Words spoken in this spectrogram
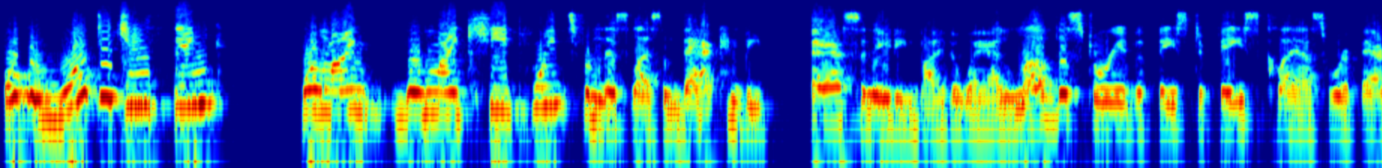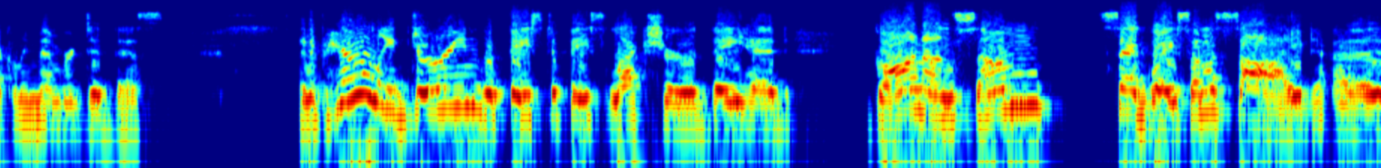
Or, or what did you think were my, were my key points from this lesson? That can be fascinating, by the way. I love the story of a face-to-face -face class where a faculty member did this. And apparently during the face-to-face -face lecture, they had gone on some segue, some aside, uh,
